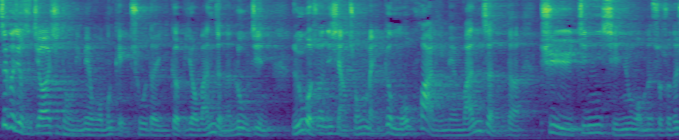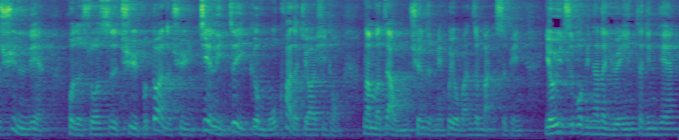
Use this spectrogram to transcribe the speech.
这个就是交易系统里面我们给出的一个比较完整的路径。如果说你想从每个模块里面完整的去进行我们所说的训练，或者说是去不断的去建立这一个模块的交易系统，那么在我们圈子里面会有完整版的视频。由于直播平台的原因，在今天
